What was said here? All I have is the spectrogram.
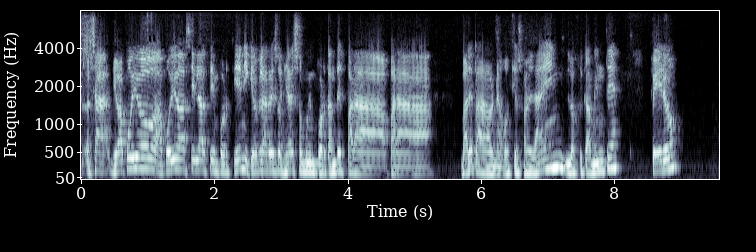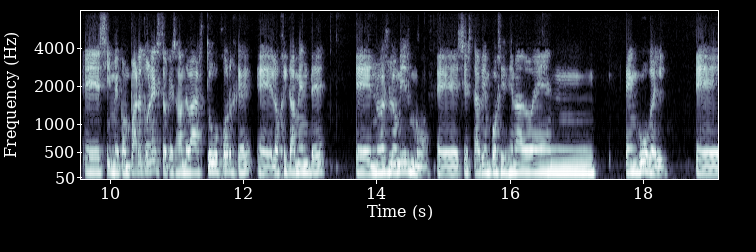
o sea, yo apoyo, apoyo a Sale al 100% y creo que las redes sociales son muy importantes para, para, ¿vale? para los negocios online, lógicamente, pero eh, si me comparo con esto, que es a donde vas tú, Jorge, eh, lógicamente eh, no es lo mismo si estás bien posicionado en, en Google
